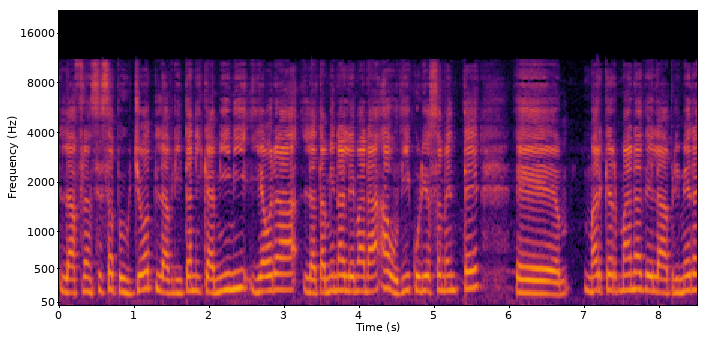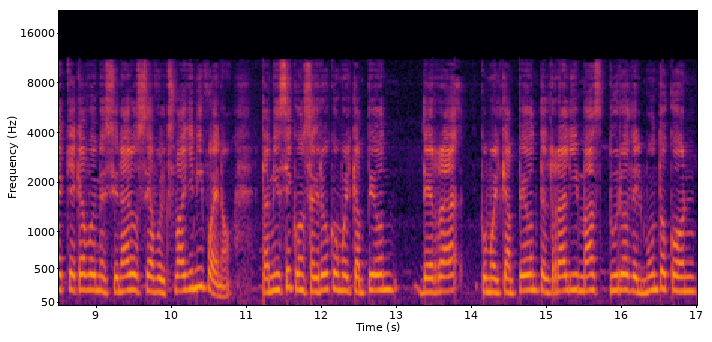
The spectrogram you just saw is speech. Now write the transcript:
la francesa Peugeot, la británica Mini y ahora la también alemana Audi, curiosamente eh, marca hermana de la primera que acabo de mencionar, o sea Volkswagen y bueno, también se consagró como el campeón de como el campeón del rally más duro del mundo con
